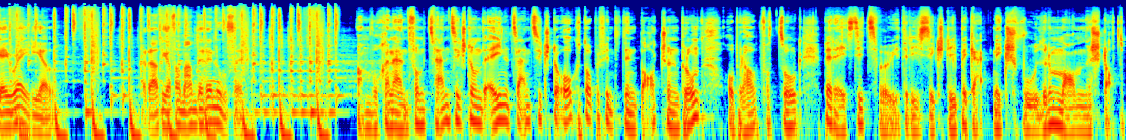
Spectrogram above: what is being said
Gay Radio. Radio vom anderen Ufer. Am Wochenende vom 20. und 21. Oktober findet in Bad Schönbrunn oberhalb von Zug bereits die 32. Begegnung schwuler Männer statt.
